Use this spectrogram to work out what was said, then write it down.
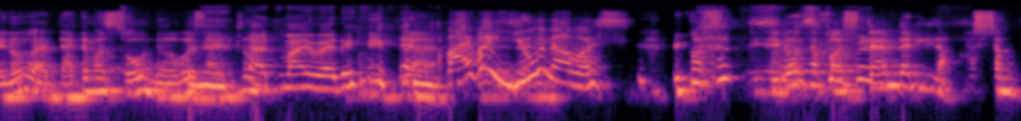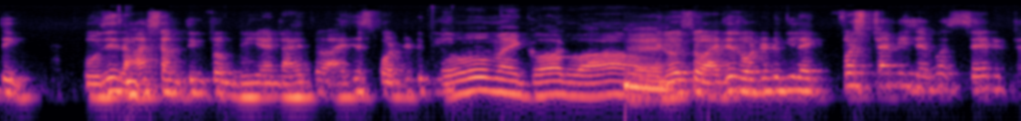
you know, at that time I was so nervous. At my wedding. Yeah. Why were you nervous? Because so it was the first time that he asked something. Jose asked something from me, and I thought I just wanted to be, Oh my God, wow. Yeah. you know, so I just wanted to be like first time he's ever said it.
